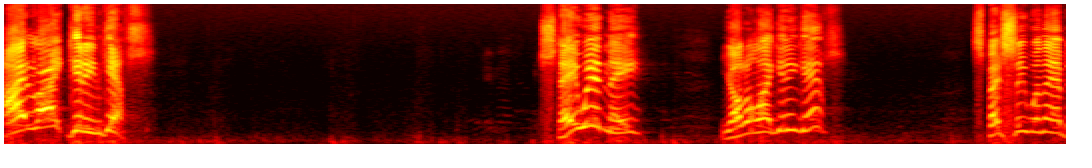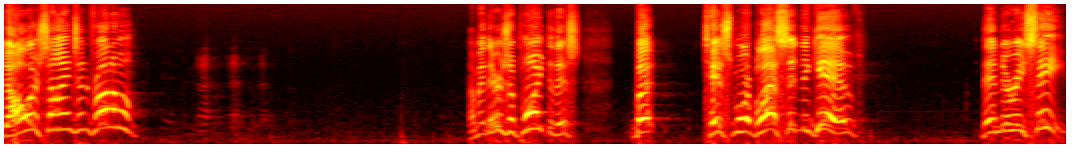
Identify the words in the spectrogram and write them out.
I like getting gifts. Stay with me. Y'all don't like getting gifts? Especially when they have dollar signs in front of them. I mean, there's a point to this, but tis more blessed to give than to receive.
